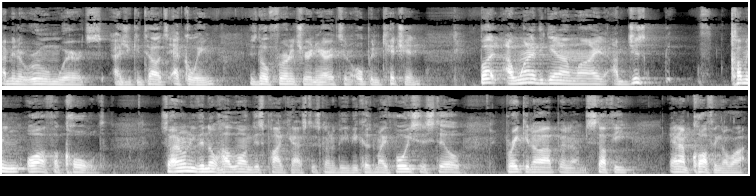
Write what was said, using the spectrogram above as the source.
I'm in a room where it's, as you can tell, it's echoing. There's no furniture in here. It's an open kitchen. But I wanted to get online. I'm just coming off a cold. So I don't even know how long this podcast is going to be because my voice is still breaking up and I'm stuffy and I'm coughing a lot,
